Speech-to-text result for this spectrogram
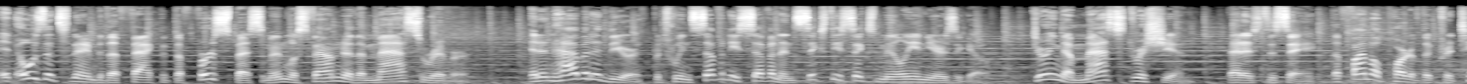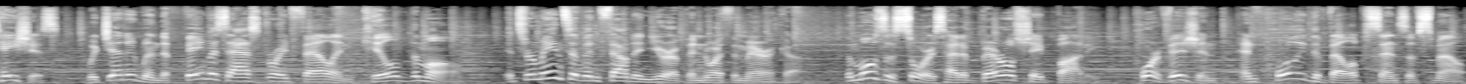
It owes its name to the fact that the first specimen was found near the Maas River. It inhabited the Earth between 77 and 66 million years ago, during the Maastrichtian, that is to say, the final part of the Cretaceous, which ended when the famous asteroid fell and killed them all. Its remains have been found in Europe and North America, the Mosasaurus had a barrel-shaped body, poor vision, and poorly developed sense of smell.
